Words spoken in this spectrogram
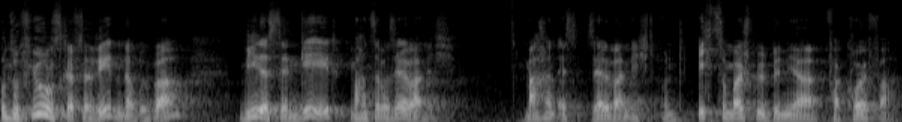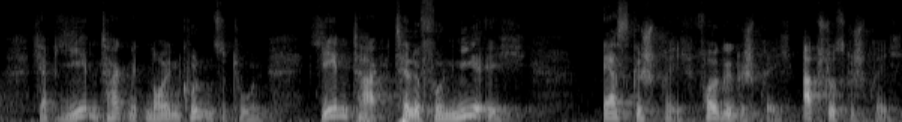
Unsere Führungskräfte reden darüber, wie das denn geht, machen es aber selber nicht. Machen es selber nicht. Und ich zum Beispiel bin ja Verkäufer. Ich habe jeden Tag mit neuen Kunden zu tun. Jeden Tag telefoniere ich Erstgespräch, Folgegespräch, Abschlussgespräch.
